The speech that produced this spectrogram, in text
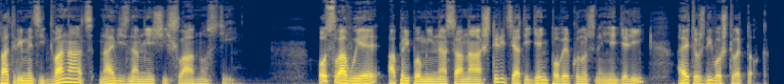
patrí medzi 12 najvýznamnejších slávností. Oslavuje a pripomína sa na 40. deň po veľkonočnej nedeli a je to vždy vo štvrtok.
